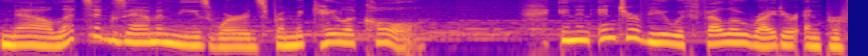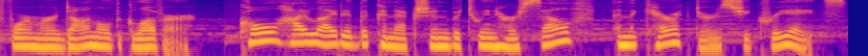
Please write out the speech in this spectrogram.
Now, let's examine these words from Michaela Coel. In an interview with fellow writer and performer Donald Glover, Coel highlighted the connection between herself and the characters she creates.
